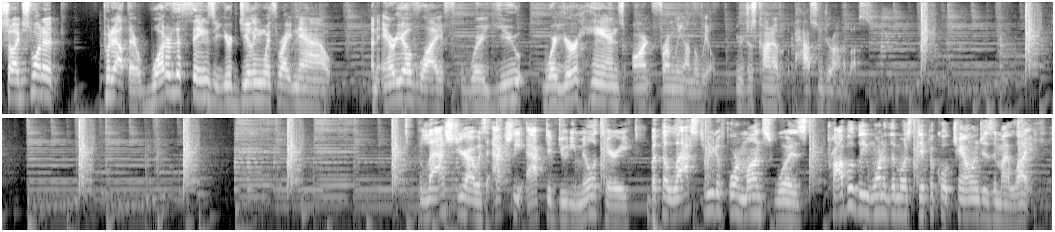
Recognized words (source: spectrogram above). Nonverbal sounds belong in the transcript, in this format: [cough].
So I just want to put it out there. What are the things that you're dealing with right now, an area of life where you where your hands aren't firmly on the wheel? You're just kind of a passenger on the bus. last year I was actually active duty military, but the last three to four months was probably one of the most difficult challenges in my life.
